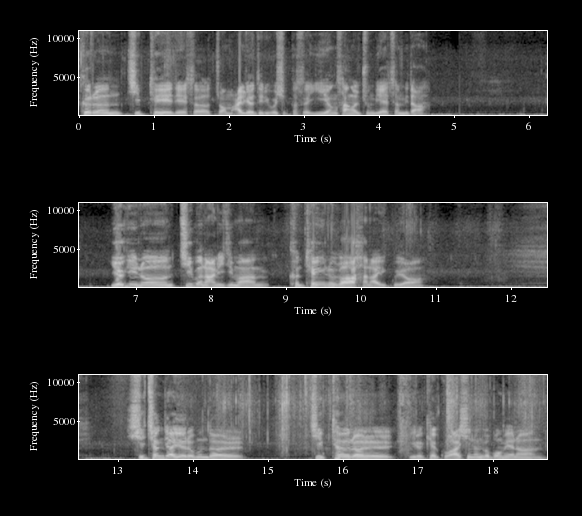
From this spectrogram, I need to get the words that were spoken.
그런 집터에 대해서 좀 알려드리고 싶어서 이 영상을 준비했습니다. 여기는 집은 아니지만 컨테이너가 하나 있고요. 시청자 여러분들 집터를 이렇게 구하시는 거 보면은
